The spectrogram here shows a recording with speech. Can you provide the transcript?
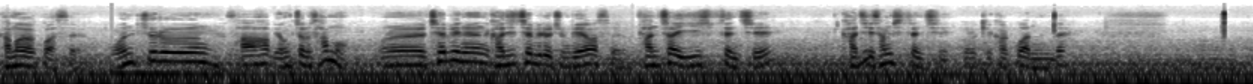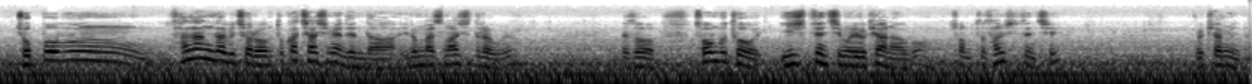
감아 갖고 왔어요. 원줄은 4합 0.35 오늘 채비는 가지 채비를 준비해 왔어요. 단차 20cm 가지 30cm 그렇게 갖고 왔는데 음, 조법은 산란가비처럼 똑같이 하시면 된다. 이런 말씀 하시더라고요. 그래서 처음부터 20cm 뭐 이렇게 안 하고 처음부터 30cm 그렇게 합니다.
